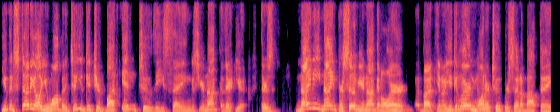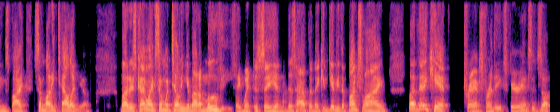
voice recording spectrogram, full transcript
you can study all you want, but until you get your butt into these things, you're not there. You're there's 99% of you're not going to learn, but you know, you can learn one or 2% about things by somebody telling you. But it's kind of like someone telling you about a movie they went to see and this happened. They can give you the punchline, but they can't transfer the experience. And so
